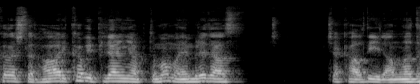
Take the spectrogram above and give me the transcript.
Arkadaşlar harika bir plan yaptım ama Emre de az çakal değil anladı.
